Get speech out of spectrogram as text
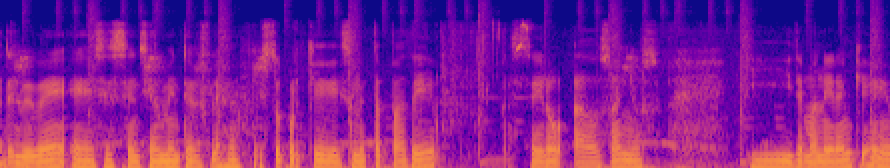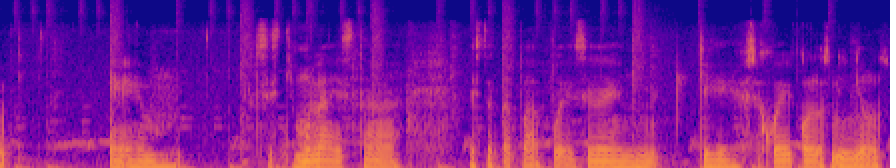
del bebé es esencialmente refleja. Esto porque es una etapa de 0 a 2 años y de manera en que em, se estimula esta, esta etapa puede que se juegue con los niños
